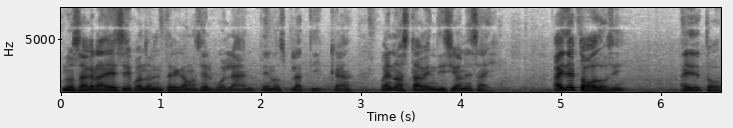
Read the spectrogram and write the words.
nos agradece cuando le entregamos el volante, nos platica. Bueno, hasta bendiciones hay. Hay de todo, ¿sí? Hay de todo.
